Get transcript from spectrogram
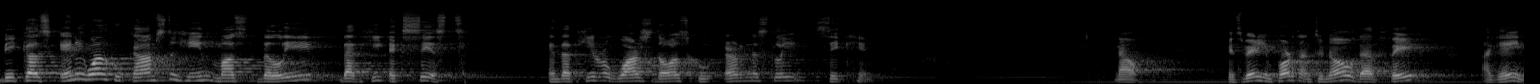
Because anyone who comes to him must believe that he exists and that he rewards those who earnestly seek him. Now, it's very important to know that faith, again,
